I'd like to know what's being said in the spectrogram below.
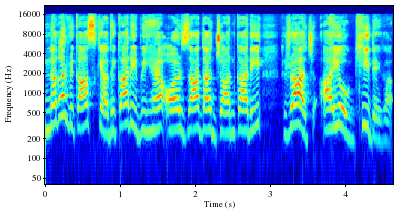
नगर विकास के अधिकारी भी हैं और ज़्यादा जानकारी राज आयोग ही देगा।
